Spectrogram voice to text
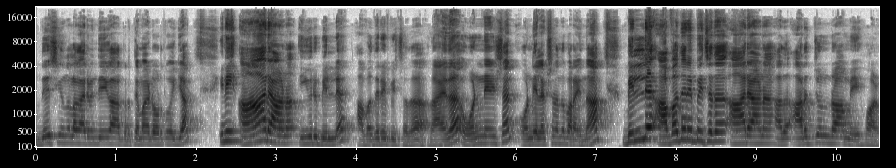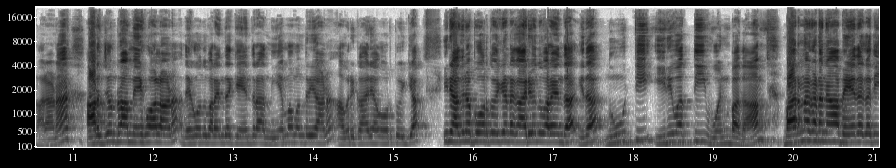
ഉദ്ദേശിക്കുന്നുള്ള കാര്യം എന്ത് ചെയ്യുക? കൃത്യമായിട്ട് ഓർത്ത് വയ്ക്കുക. ഇനി ആരാണ് ഈ ഒരു ബില്ല് അവതരിപ്പിച്ചത്? അതായത് വൺ നേഷൻ വൺ ഇലക്ഷൻ എന്ന് പറയുന്ന ബില്ല് അവതരിപ്പിച്ചത് ആരാണ്? അത് അർജുൻ റാം മേഹ്വാൾ ആരാണ്? അർജുൻ റാം മേഹ്വാൾ ആണ്. അദ്ദേഹം എന്ന് പറയുന്നത് കേന്ദ്ര നിയമമന്ത്രിയാണ്. ആ ഒരു കാര്യം ഓർത്ത് വയ്ക്കുക. ഇനി അതിനൊപ്പം ഓർത്ത് വയ്ക്കേണ്ട കാര്യം എന്ന് പറയുന്നത് ഇത് നൂറ്റി ഇരുപത്തി ഒൻപതാം ഭരണഘടനാ ഭേദഗതി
